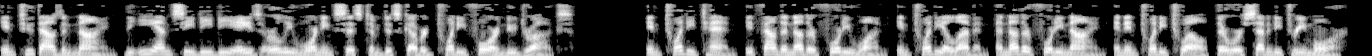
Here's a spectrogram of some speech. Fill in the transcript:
In 2009, the EMCDDA's early warning system discovered 24 new drugs. In 2010, it found another 41, in 2011, another 49, and in 2012, there were 73 more.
